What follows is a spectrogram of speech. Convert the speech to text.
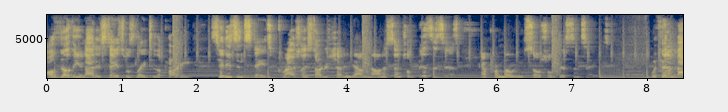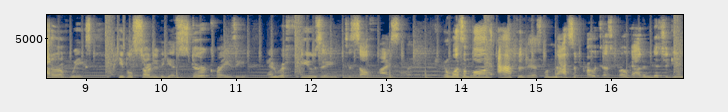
Although the United States was late to the party, cities and states gradually started shutting down non-essential businesses and promoting social distancing. Within a matter of weeks, people started to get stir crazy and refusing to self-isolate. It wasn't long after this when massive protests broke out in Michigan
